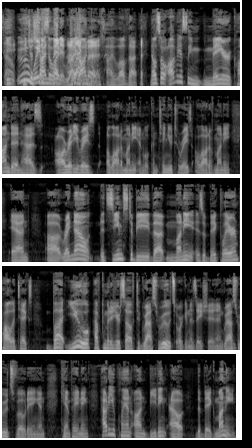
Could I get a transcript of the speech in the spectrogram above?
So- he, Ooh, just way to shined a spin light. I right like on that. you. I love that. Now, so obviously, Mayor Condon has already raised a lot of money and will continue to raise a lot of money. And uh, right now, it seems to be that money is a big player in politics. But you have committed yourself to grassroots organization and grassroots voting and campaigning. How do you plan on beating out the big money?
